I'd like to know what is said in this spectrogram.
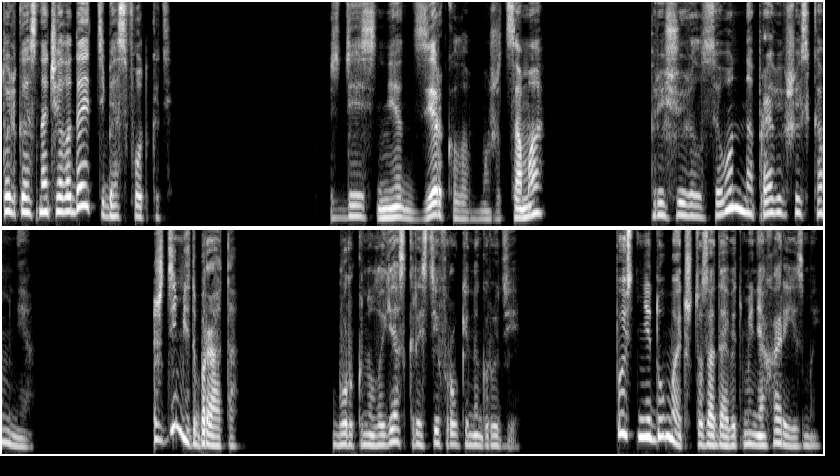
Только сначала дай тебя сфоткать. Здесь нет зеркала, может, сама? Прищурился он, направившись ко мне. Жди медбрата, буркнула я, скрестив руки на груди. Пусть не думает, что задавит меня харизмой.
